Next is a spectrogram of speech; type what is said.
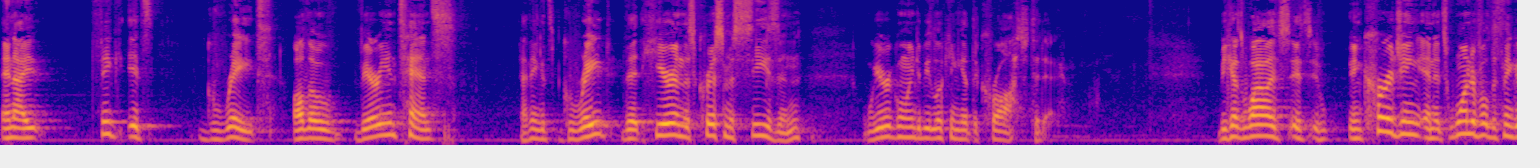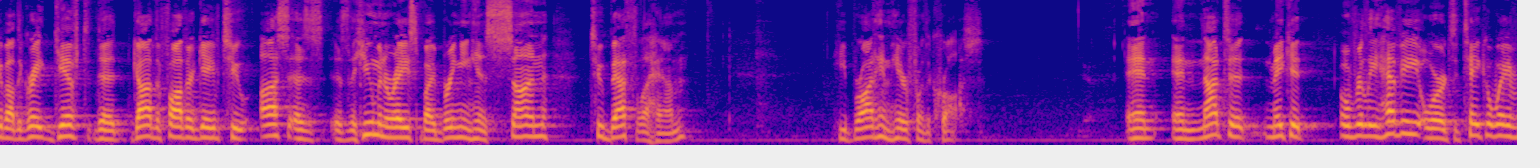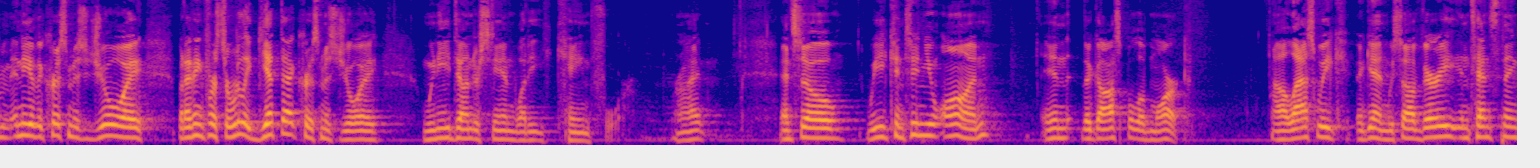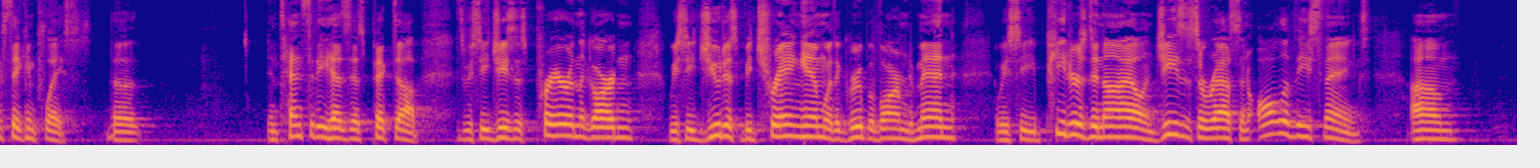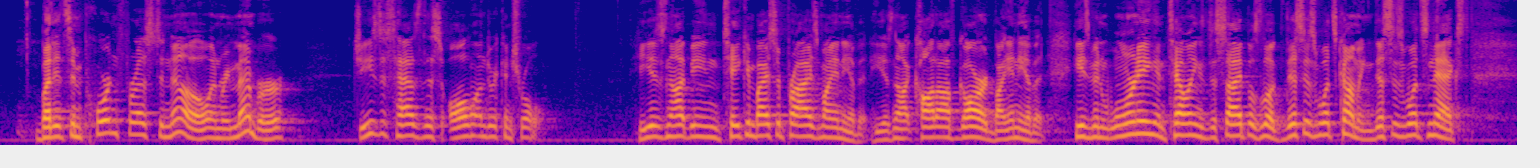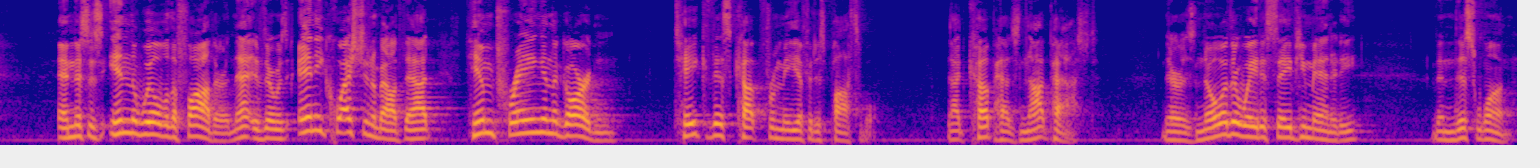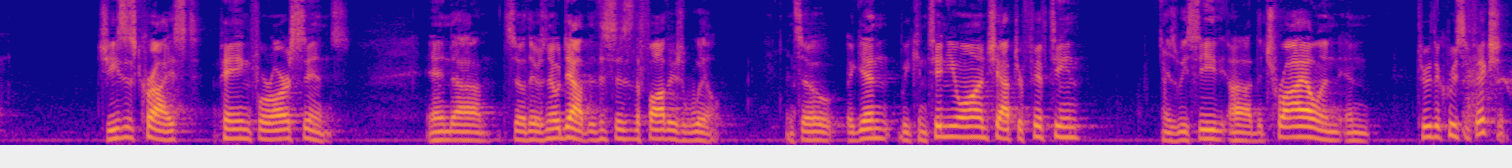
and I think it's great, although very intense. I think it's great that here in this Christmas season, we're going to be looking at the cross today. Because while it's, it's encouraging and it's wonderful to think about the great gift that God the Father gave to us as, as the human race by bringing his son to Bethlehem, he brought him here for the cross. And, and not to make it overly heavy or to take away from any of the Christmas joy, but I think for us to really get that Christmas joy, we need to understand what he came for, right? And so we continue on in the Gospel of Mark. Uh, last week, again, we saw very intense things taking place. The intensity has, has picked up as we see Jesus' prayer in the garden. We see Judas betraying him with a group of armed men. We see Peter's denial and Jesus' arrest and all of these things. Um, but it's important for us to know and remember Jesus has this all under control. He is not being taken by surprise by any of it. He is not caught off guard by any of it. He's been warning and telling his disciples, look, this is what's coming, this is what's next. And this is in the will of the Father. And that if there was any question about that, him praying in the garden, take this cup from me if it is possible. That cup has not passed. There is no other way to save humanity than this one Jesus Christ paying for our sins. And uh, so there's no doubt that this is the Father's will. And so, again, we continue on, chapter 15, as we see uh, the trial and, and through the crucifixion.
